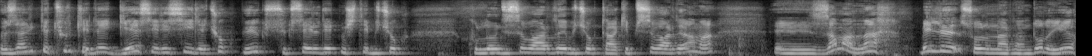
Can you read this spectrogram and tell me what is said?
özellikle Türkiye'de G serisiyle çok büyük sükse elde etmişti. Birçok kullanıcısı vardı, birçok takipçisi vardı ama e, zamanla belli sorunlardan dolayı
